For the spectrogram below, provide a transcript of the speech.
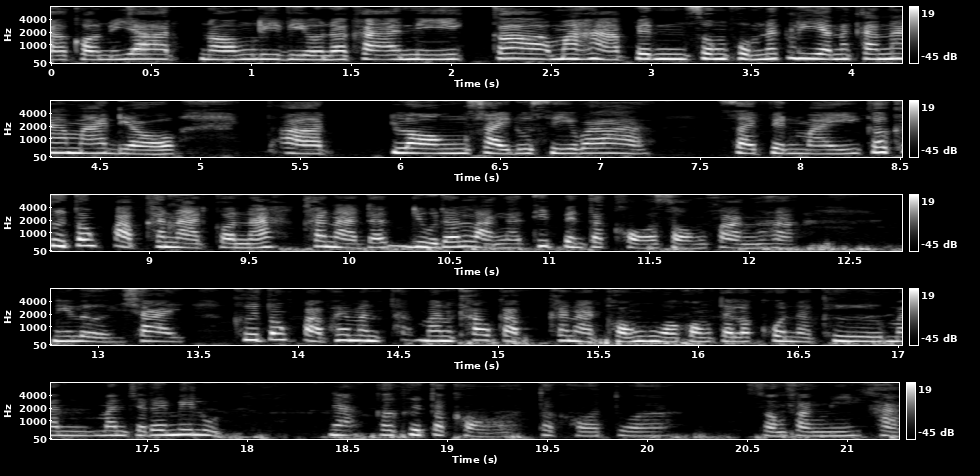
ค่ะขออนุญาตน้องรีวิวนะคะ อันนี้ก็มาหาเป็นทรงผมนักเรียนนะคะ หน้ามาเดี๋ยวอลองใส่ดูซิว่าใส่เป็นไหมก็คือต้องปรับขนาดก่อนนะ ขนาดอยู่ด้านหลังอะที่เป็นตะขอสองฝั่งค่ะ นี่เลยใช่ คือต้องปรับให้มันมันเข้ากับขนาดของหัวของแต่ละคนอะคือมันมันจะได้ไม่หลุดเนี่ยก็คือตะขอตะขอตัวสองฝั่งนี้ค่ะ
